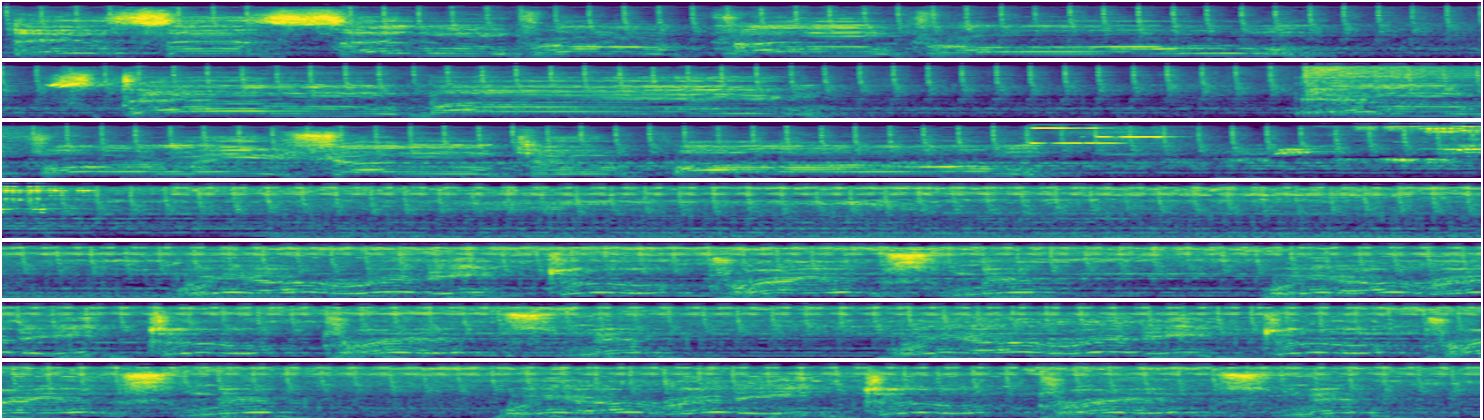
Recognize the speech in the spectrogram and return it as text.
This is Central Control. Stand by. Information to follow. We are ready to transmit. We are ready to transmit. We are ready to transmit. We are ready to transmit.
